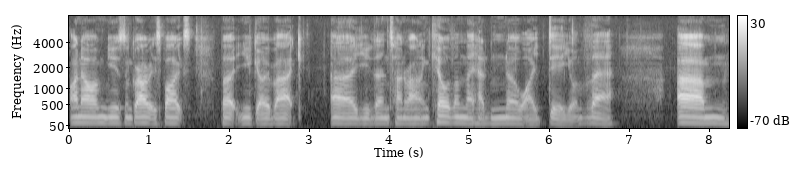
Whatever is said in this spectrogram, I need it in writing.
I know I'm using gravity spikes but you go back uh, you then turn around and kill them they had no idea you're there um,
